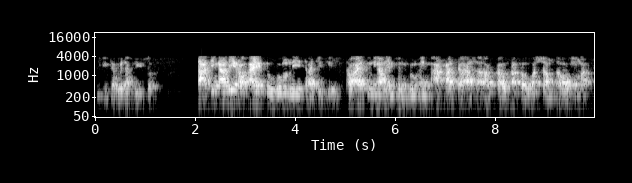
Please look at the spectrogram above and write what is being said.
iki dawuh Nabi Yusuf. Tak tingali roh air tuhum li sajidi roh air tu ningali ingsun gum ing ahadar asaro kau kakau wasam tawal qamar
